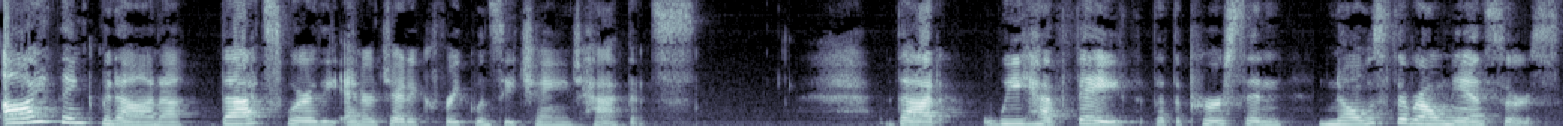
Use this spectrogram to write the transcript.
I think, Madonna, that's where the energetic frequency change happens. That we have faith that the person knows their own answers.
